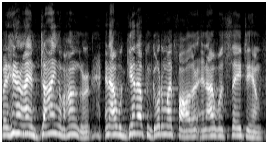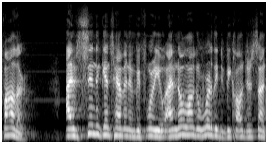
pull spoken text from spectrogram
But here I am dying of hunger, and I will get up and go to my father, and I will say to him, Father, I have sinned against heaven and before you. I am no longer worthy to be called your son.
